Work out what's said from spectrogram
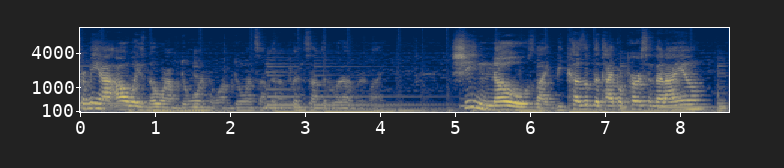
for me, I always know where I'm doing, or I'm doing something, I'm putting something, whatever. Like she knows, like because of the type of person that I am,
